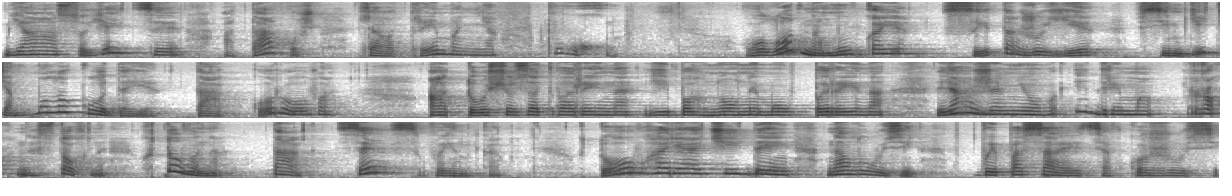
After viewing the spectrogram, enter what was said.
м'ясо, яйце, а також для отримання пуху. Голодна мукає, сита жує, всім дітям молоко дає, так корова. А то, що за тварина, їй багно, немов перина, ляже в нього і дріма, рохне, стохне. Хто вона? Так, це свинка. Хто в гарячий день на лузі випасається в кожусі?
